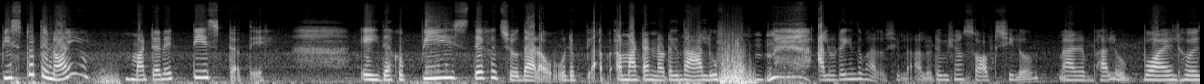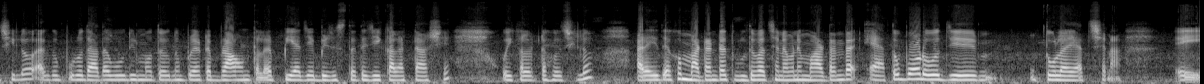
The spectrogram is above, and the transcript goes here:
পিসটাতে নয়, মাটনের টেস্টটাতে এই দেখো পিস দেখেছ? দাঁড়াও, ওটা মাটন না ওটা কিন্তু আলু। আলুটা কিন্তু ভালো ছিল। আলুটা ভীষণ সফট ছিল আর ভালো বয়েল হয়েছিল। একদম পুরো দাদা বৌদির মতো একদম পুরো একটা ব্রাউন কালার পেঁয়াজের বেরেস্তাতে যে কালারটা আসে, ওই কালারটা হয়েছিল। আর এই দেখো মাটনটা তুলতে পারছে না মানে মাটনটা এত বড় যে তোলা যাচ্ছে না। এই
